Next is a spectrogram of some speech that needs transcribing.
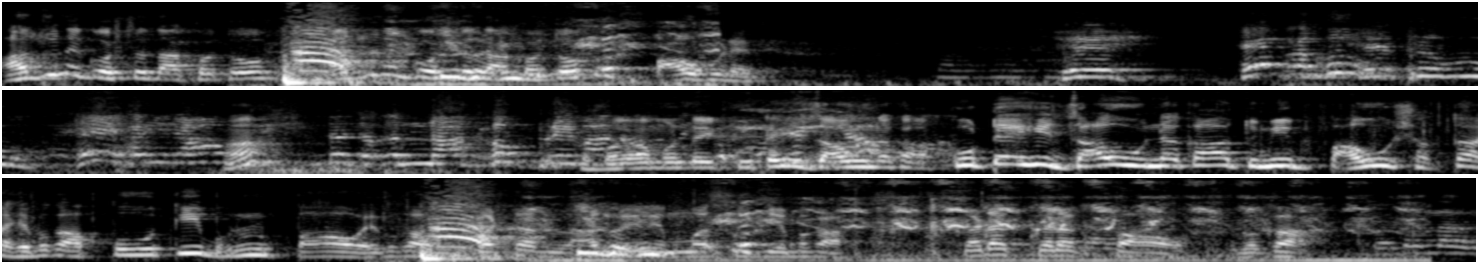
अजून एक गोष्ट दाखवतो अजून एक गोष्ट दाखवतो. पाव कुठे आहेत? हा? बघा मंडळी कुठेही जाऊ नका कुठेही जाऊ नका तुम्ही पाहू शकता. हे बघा पोती भरून पाव आहे बघा बटर लावलेले मस्त हे बघा कडक कडक पाव हे बघा. बटर लावून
